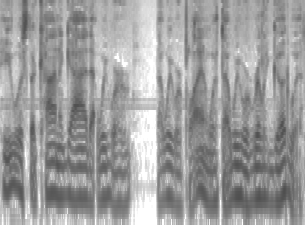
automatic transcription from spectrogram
he was the kind of guy that we were that we were playing with that we were really good with.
